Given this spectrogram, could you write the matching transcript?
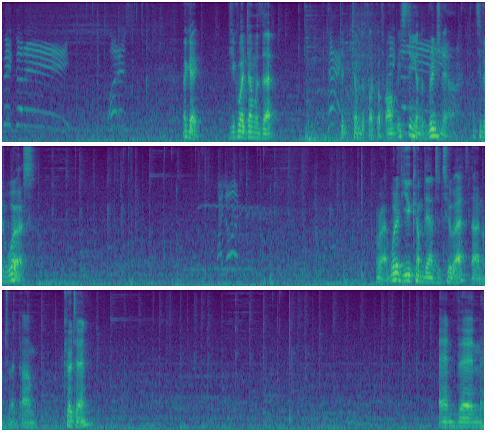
Victory! Okay, if you're quite done with that, tell him to fuck off. Oh, he's sitting on the bridge now. That's even worse. Alright, what if you come down to Tuat, uh, not Tuat, um, Khotan. And then...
